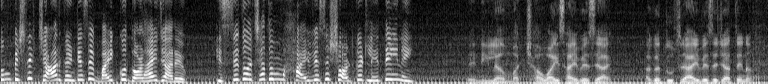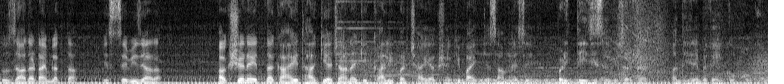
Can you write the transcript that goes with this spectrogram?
तुम पिछले चार घंटे से बाइक को दौड़ाए जा रहे हो। इससे तो अच्छा तुम हाईवे से शॉर्टकट लेते ही नहीं। अरे नीलम अच्छा हुआ इस हाईवे से आए। अगर दूसरे हाईवे से जाते ना तो ज़्यादा टाइम लगता, इससे भी ज़्यादा। अक्षय ने इतना कहा ही था कि अचानक एक काली परछाई अक्षय की बाइक के सामने से बड़ी तेज़ी से गुजर कर अंधेरे में कहीं गुम हो गई।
